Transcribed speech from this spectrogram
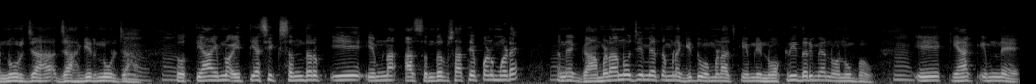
નૂરજહાં જહાંગીર નૂરજહાં. તો ત્યાં એમનો ઐતિહાસિક સંદર્ભ એ એમના આ સંદર્ભ સાથે પણ મળે. અને ગામડાનો જે મેં તમને કીધું હમણાં જ કે એમની નોકરી દરમિયાનનો અનુભવ એ ક્યાંક એમને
